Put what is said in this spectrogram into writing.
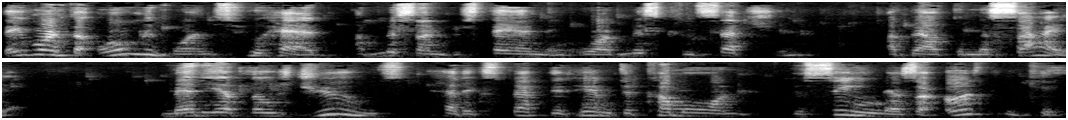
they weren't the only ones who had a misunderstanding or a misconception about the Messiah. Many of those Jews had expected him to come on the scene as an earthly king.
